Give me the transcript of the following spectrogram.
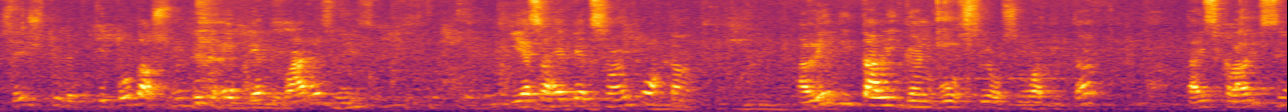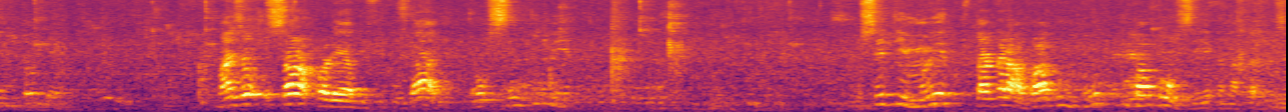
você estuda, porque todo assunto ele repete várias vezes. E essa repetição é importante. Além de estar ligando você ao seu habitante, está esclarecendo também. Mas sabe qual é a dificuldade? É o sentimento. O sentimento está gravado um monte de baboseira na cabeça.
